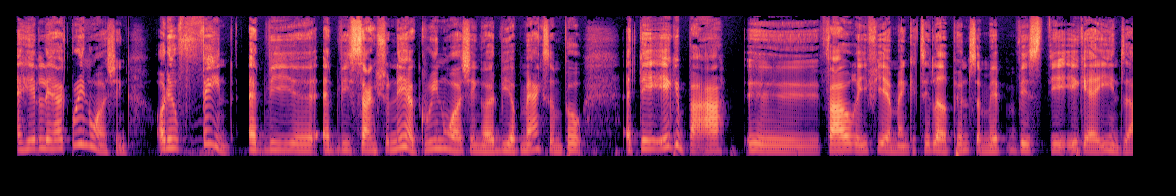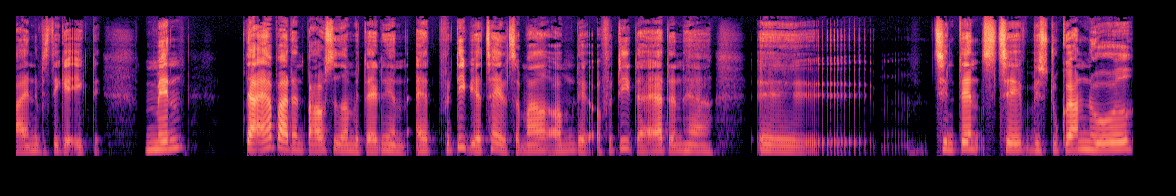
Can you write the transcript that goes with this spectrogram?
af hele det her greenwashing. Og det er jo fint, at vi, øh, at vi sanktionerer greenwashing, og at vi er opmærksomme på, at det ikke bare øh, farverige fjer, man kan tillade pynser med, hvis det ikke er ens egne, hvis det ikke er ægte. Men der er bare den bagside af medaljen, at fordi vi har talt så meget om det, og fordi der er den her øh, tendens til, hvis du gør noget,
